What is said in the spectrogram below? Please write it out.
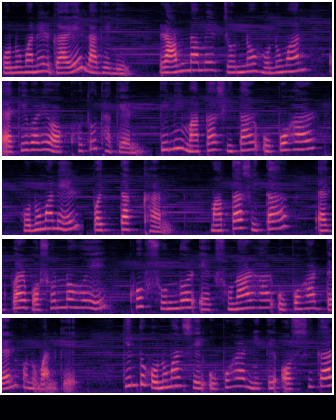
হনুমানের গায়ে লাগেনি। রাম নামের জন্য হনুমান একেবারে অক্ষত থাকেন। তিনি মাতা সীতার উপহার হনুমানের প্রত্যাখ্যান। মাতা সীতা একবার প্রসন্ন হয়ে খুব সুন্দর এক সোনার হার উপহার দেন হনুমানকে। কিন্তু হনুমান সেই উপহার নিতে অস্বীকার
